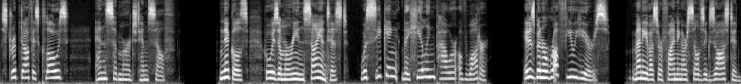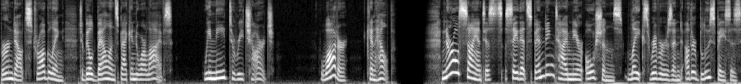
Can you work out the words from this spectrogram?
stripped off his clothes, and submerged himself. Nichols, who is a marine scientist, was seeking the healing power of water. It has been a rough few years. Many of us are finding ourselves exhausted, burned out, struggling to build balance back into our lives. We need to recharge. Water can help. Neuroscientists say that spending time near oceans, lakes, rivers, and other blue spaces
